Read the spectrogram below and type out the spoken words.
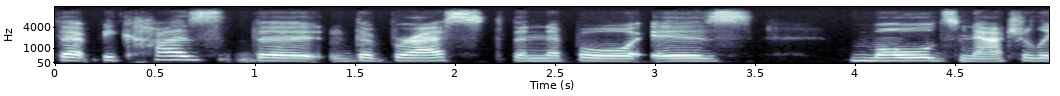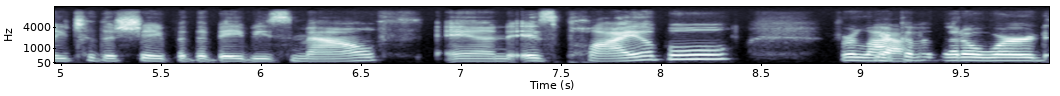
that because the the breast, the nipple is molds naturally to the shape of the baby's mouth and is pliable, for lack yeah. of a better word,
